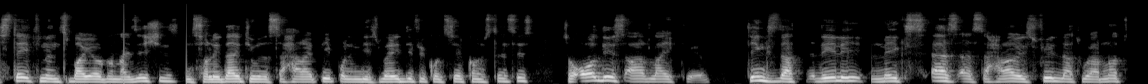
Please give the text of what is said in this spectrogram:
statements by organizations in solidarity with the Sahrawi people in these very difficult circumstances. So all these are like uh, things that really makes us as Sahrawis feel that we are not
